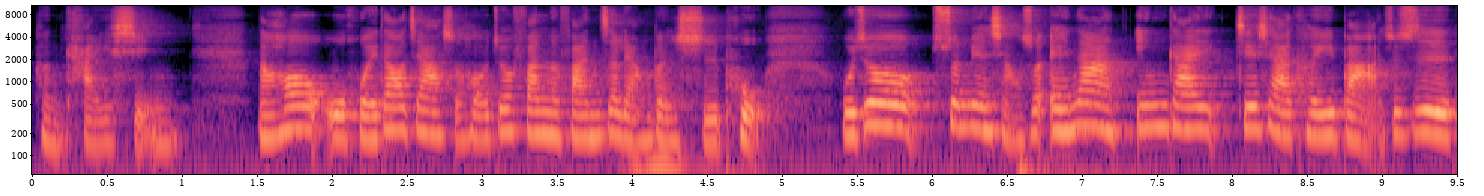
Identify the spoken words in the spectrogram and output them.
很开心。然后我回到家的时候，就翻了翻这两本食谱。我就顺便想说，哎，那应该接下来可以把，就是，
